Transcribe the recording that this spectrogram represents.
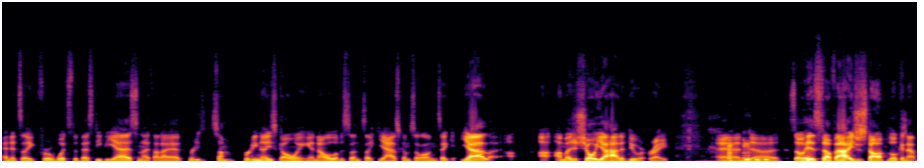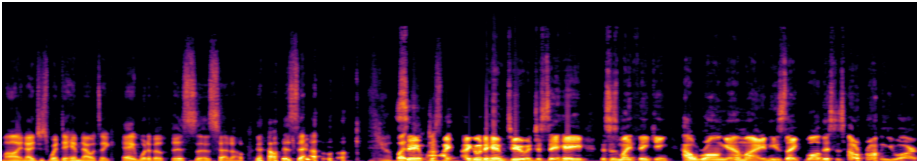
And it's like for what's the best DPS, and I thought I had pretty something pretty nice going, and all of a sudden it's like Yaz comes along, it's like yeah, I, am gonna show you how to do it right. And uh, so his stuff, I just stopped looking at mine. I just went to him. Now it's like, hey, what about this uh, setup? how does that look? But Same. Just, I, I go to him too and just say, hey, this is my thinking. How wrong am I? And he's like, well, this is how wrong you are,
